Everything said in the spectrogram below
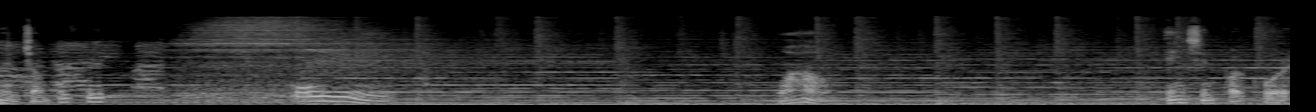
gonna jump off it. Oh! Wow! Ancient parkour.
